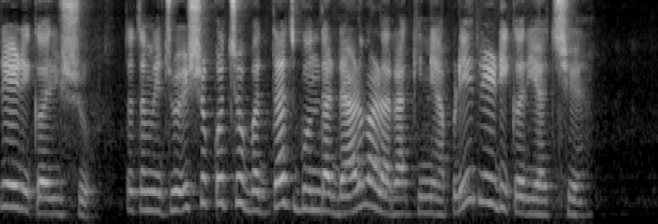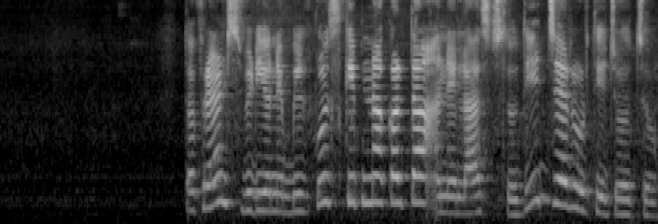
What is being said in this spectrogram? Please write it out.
રેડી કરીશું. તો તમે જોઈ શકો છો બધા જ ગુંદા ડાળવાળા રાખીને આપણે રેડી કર્યા છે. તો ફ્રેન્ડ્સ, વિડીયોને બિલકુલ સ્કીપ ના કરતા અને લાસ્ટ સુધી જરૂરથી જોજો.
